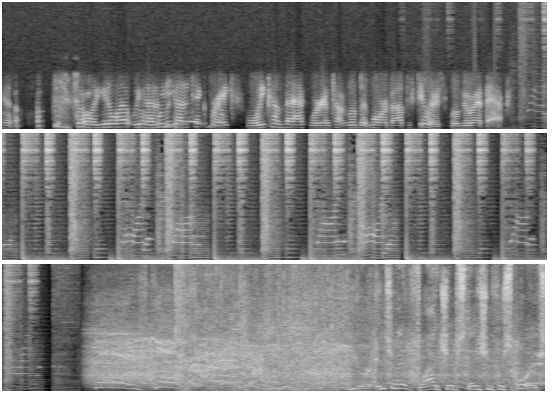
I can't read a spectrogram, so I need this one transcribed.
yeah. So you know what? We got we got to take a break. When we come back, we're going to talk a little bit more about the Steelers. We'll be right back. Your internet flagship station for sports.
